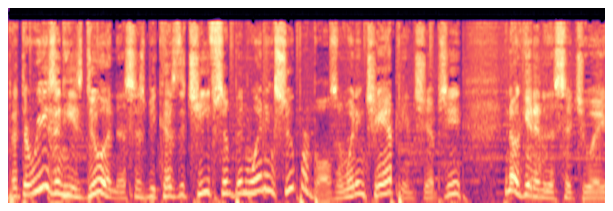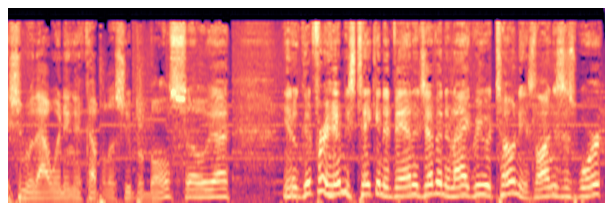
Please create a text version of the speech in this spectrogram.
but the reason he's doing this is because the Chiefs have been winning Super Bowls and winning championships. You you don't get into this situation without winning a couple of Super Bowls. So. Uh, you know, good for him. He's taking advantage of it, and I agree with Tony. As long as his work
